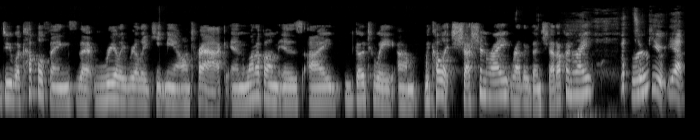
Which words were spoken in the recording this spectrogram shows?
do a couple things that really, really keep me on track, and one of them is I go to a um, we call it shush and write rather than shut up and write. That's so cute, yeah.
